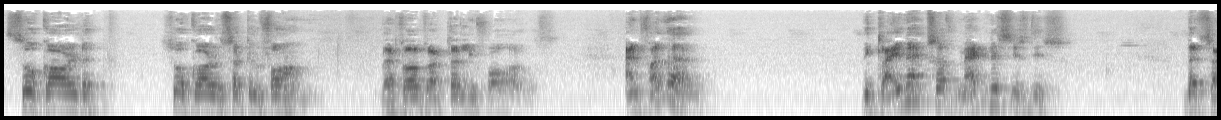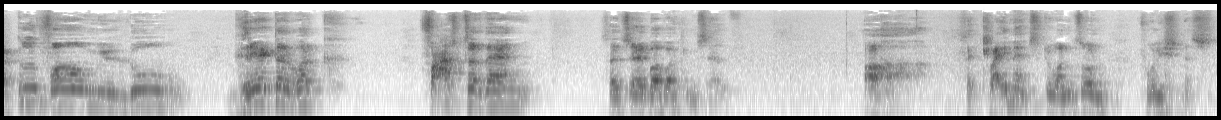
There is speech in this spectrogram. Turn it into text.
so-called, so-called subtle form. That's also utterly false. And further, the climax of madness is this that subtle form will do greater work faster than Sathya Baba himself. Ah, the climax to one's own foolishness.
